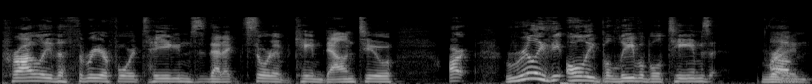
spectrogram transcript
probably the three or four teams that it sort of came down to are really the only believable teams Right. um,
